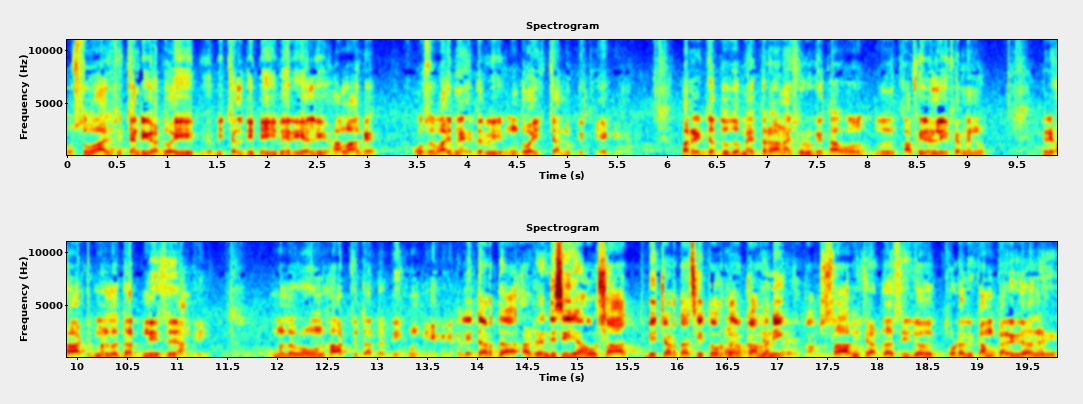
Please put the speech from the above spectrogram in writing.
ਉਸ ਤੋਂ ਬਾਅਦ ਫਿਰ ਚੰਡੀਗੜ੍ਹ ਦਵਾਈ ਵੀ ਚਲਦੀ ਪਈ ਮੇਰੀ ਹਾਲੀ ਹਾਲਾਂਕਿ ਉਸ ਤੋਂ ਬਾਅਦ ਮੈਂ ਇੱਧਰ ਵੀ ਹੁਣ ਦਵਾਈ ਚਾਲੂ ਕੀਤੀ ਹੈਗੀ ਹੈ। ਪਰ ਜਦੋਂ ਤੋਂ ਮੈਂ ਇੱਧਰ ਆਉਣਾ ਸ਼ੁਰੂ ਕੀਤਾ ਉਹ ਕਾਫੀ ਰਿਲੀਫ ਹੈ ਮੈਨੂੰ। ਮੇਰੇ ਹਾਰਟ 'ਚ ਮਤਲਬ ਦਰਦ ਨਹੀਂ ਸੀ ਜਾਂਦੀ। ਉਹ ਮਤਲਬ ਹੁਣ ਹਾਰਟ 'ਚ ਦਰਦ ਨਹੀਂ ਹੁੰਦੀ ਹੈਗੀ। ਇਕੱਲੀ ਦਰਦ ਰਹਿੰਦੀ ਸੀ ਜਾਂ ਹੋਰ ਸਾਹ ਵੀ ਚੜਦਾ ਸੀ ਤੁਰ ਕੰਮ ਨਹੀਂ ਸਾਹ ਵੀ ਚੜਦਾ ਸੀ ਜਦੋਂ ਥੋੜਾ ਵੀ ਕੰਮ ਕਰੀਦਾ ਨਹੀਂ।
